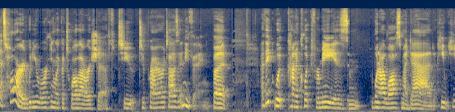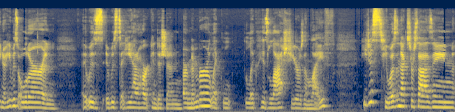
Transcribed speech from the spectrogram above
It's hard when you're working like a 12-hour shift to to prioritize anything. But I think what kind of clicked for me is when I lost my dad. He you know, he was older and it was it was he had a heart condition. I remember like like his last years in life he just he wasn't exercising.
